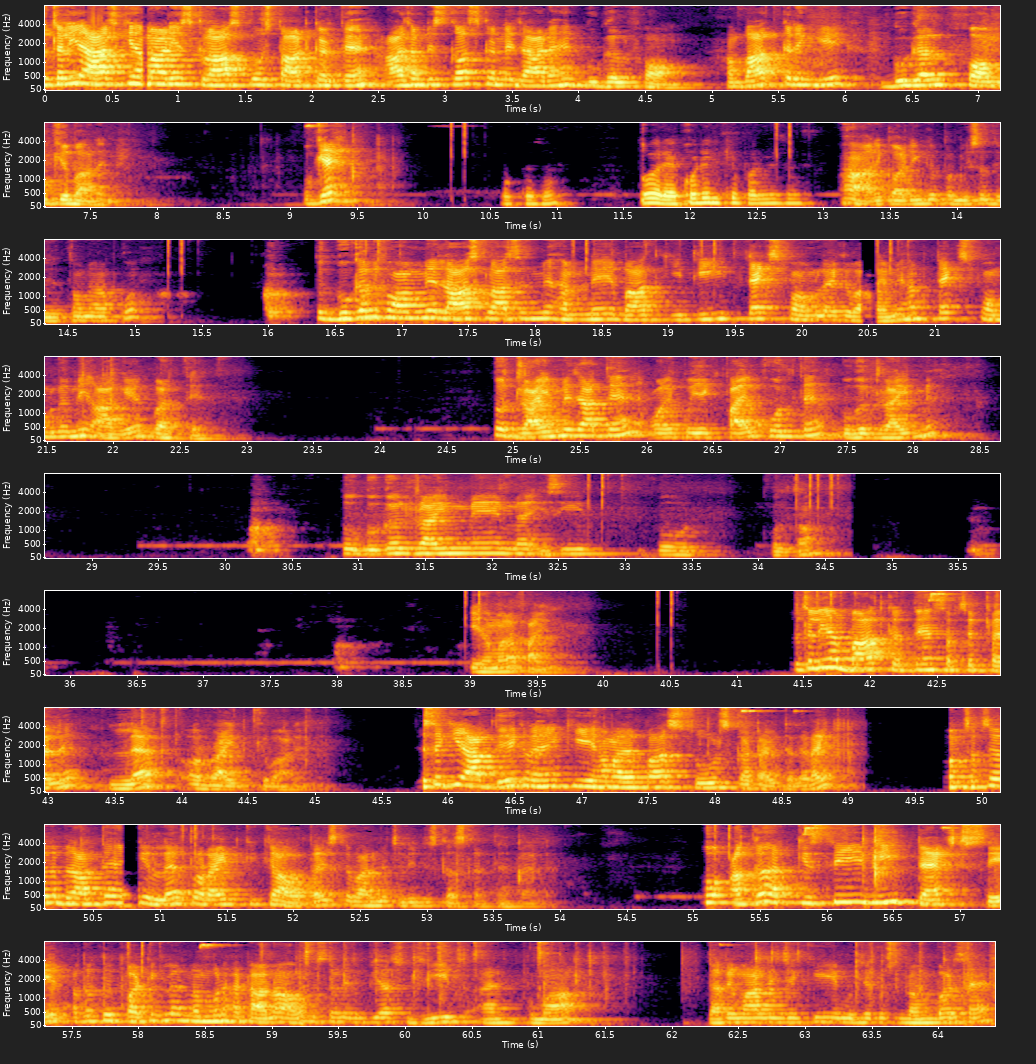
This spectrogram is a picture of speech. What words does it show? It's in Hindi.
तो चलिए आज की हमारी इस क्लास को स्टार्ट करते हैं। आज हम डिस्कस करने जा रहे हैं गूगल फॉर्म हम बात करेंगे गूगल फॉर्म के बारे में। ओके ओके सर वो रिकॉर्डिंग की परमिशन हाँ रिकॉर्डिंग की परमिशन दे देता हूँ मैं आपको। तो गूगल फॉर्म में लास्ट क्लासेस में हमने बात की थी टेक्स्ट फॉर्मूला के बारे में। हम टेक्स्ट फॉर्मूले में आगे बढ़ते हैं। तो ड्राइव में जाते हैं और कोई एक फ़ाइल खोलते हैं गूगल ड्राइव में। तो गूगल ड्राइव में मैं इसी को खोलता हूँ। ये हमारा फ़ाइल तो चलिए हम बात करते हैं सबसे पहले लेफ़्ट और राइट right के बारे में। जैसे कि आप देख रहे हैं कि ये हमारे पास सोर्स का टाइटल है राइट तो हम सबसे पहले जानते हैं कि लेफ़्ट और राइट की क्या होता है, इसके बारे में चलिए डिस्कस करते हैं पहले। तो अगर किसी भी टेक्स्ट से अगर कोई पर्टिकुलर नंबर हटाना हो, जैसे मैंने दिया सुजीत एंड कुमार, या फिर मान लीजिए कि मुझे कुछ नंबर्स हैं,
